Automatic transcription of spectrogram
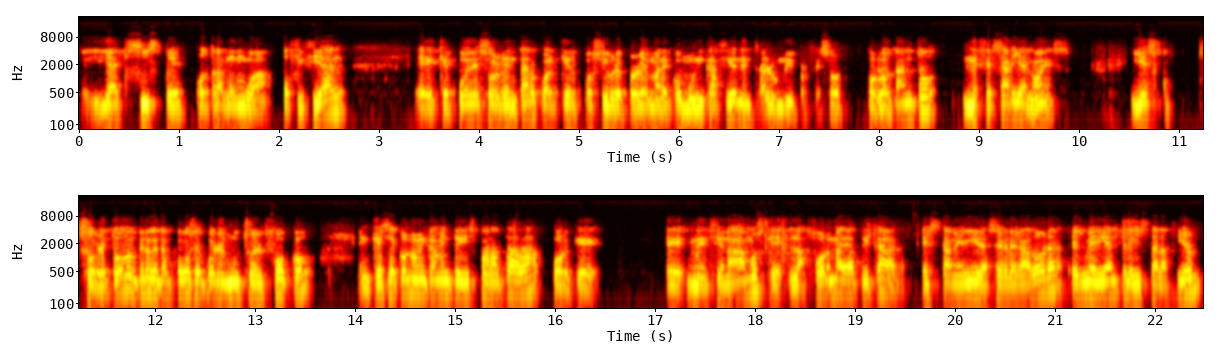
Ya existe otra lengua oficial eh, que puede solventar cualquier posible problema de comunicación entre alumno y profesor. Por lo tanto, necesaria no es. Y es, sobre todo, creo que tampoco se pone mucho el foco en que es económicamente disparatada porque eh, mencionábamos que la forma de aplicar esta medida segregadora es mediante la instalación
